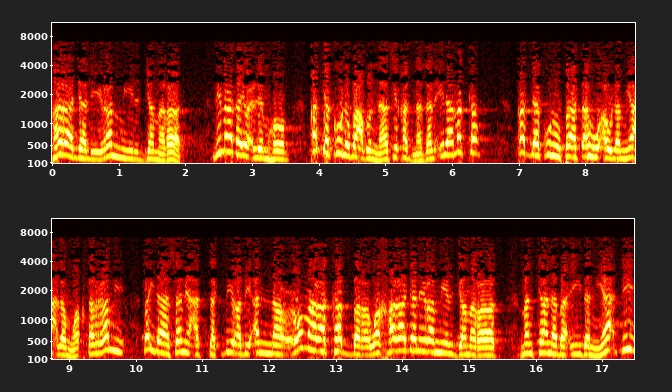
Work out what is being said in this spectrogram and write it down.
خرج لرمي الجمرات. لماذا يعلمهم؟ قد يكون بعض الناس قد نزل إلى مكة. قد يكون فاته أو لم يعلم وقت الرمي. فإذا سمع التكبير بأن عمر كبر وخرج لرمي الجمرات من كان بعيدا يأتي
